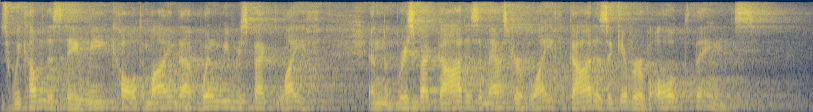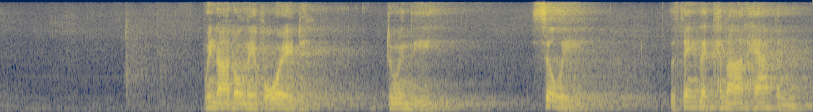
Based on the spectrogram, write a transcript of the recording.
As we come this day, we call to mind that when we respect life and respect God as a master of life, God is a giver of all things, we not only avoid doing the silly, the thing that cannot happen,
